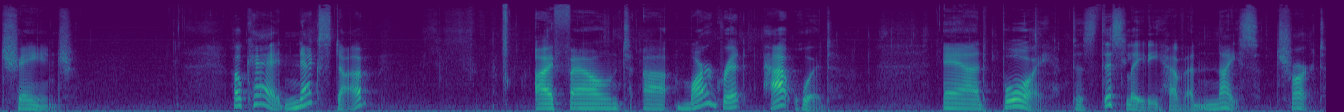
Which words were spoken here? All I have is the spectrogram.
change. Okay, next up, I found uh, Margaret Atwood. And boy, does this lady have a nice chart.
